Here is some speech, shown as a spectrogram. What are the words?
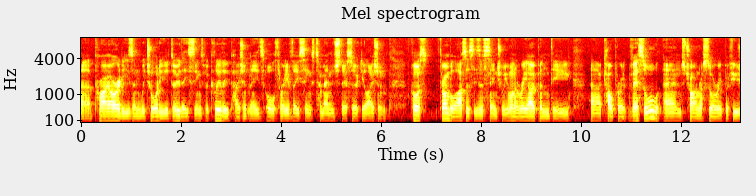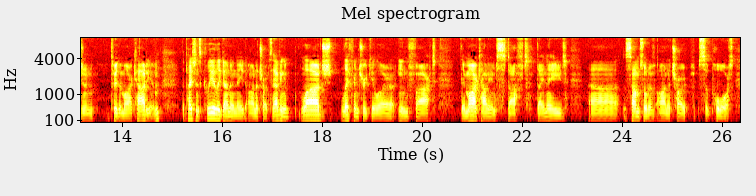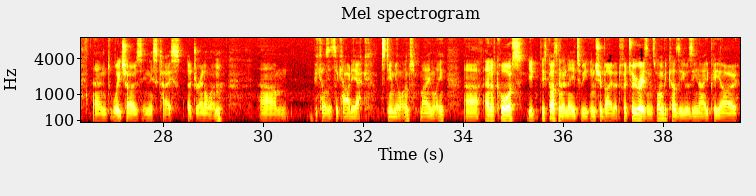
uh, priorities and which order you do these things, but clearly the patient needs all three of these things to manage their circulation. Of course, thrombolysis is essential. You want to reopen the uh, culprit vessel and try and restore reperfusion to the myocardium the patient's clearly going to need inotropes. Having a large left ventricular infarct, their myocardium's stuffed, they need uh, some sort of inotrope support, and we chose in this case adrenaline um, because it's a cardiac stimulant mainly. Uh, and of course, you, this guy's going to need to be intubated for two reasons. One, because he was in APO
